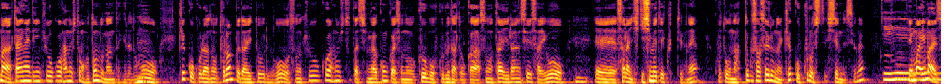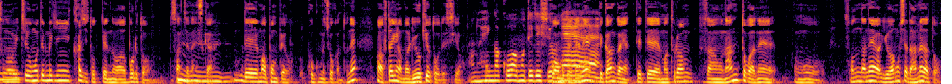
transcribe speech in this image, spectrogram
まあ、対外的に強硬派の人がほとんどなんだけれども、うん、結構これあの、トランプ大統領を、その強硬派の人たちが今回、その空母を送るだとか、その対イラン制裁を、うん、えー、さらに引き締めていくっていうね、ことを納得させるのに結構苦労してしてるんですよね。でまあ、今その一応表向きに舵取ってるのはボルトンさんじゃないですか、で、まあ、ポンペオ国務長官とね、まあ、2人がまあ両巨頭ですよ。あの辺がこわもてですよね。こわもてでねでガンガンやってて、まあ、トランプさんをなんとかねもうそんなね弱腰しちゃだめだと。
